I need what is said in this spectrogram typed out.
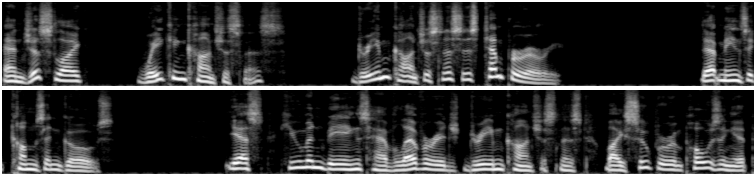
And just like waking consciousness, dream consciousness is temporary. That means it comes and goes. Yes, human beings have leveraged dream consciousness by superimposing it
